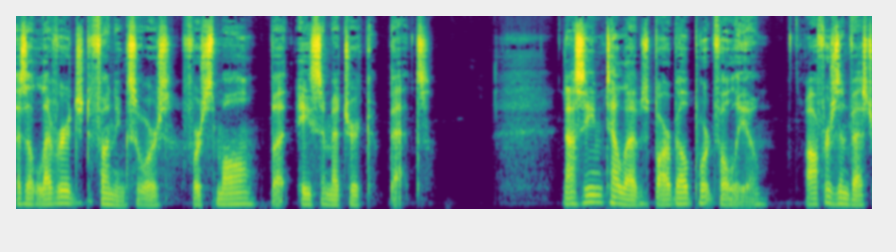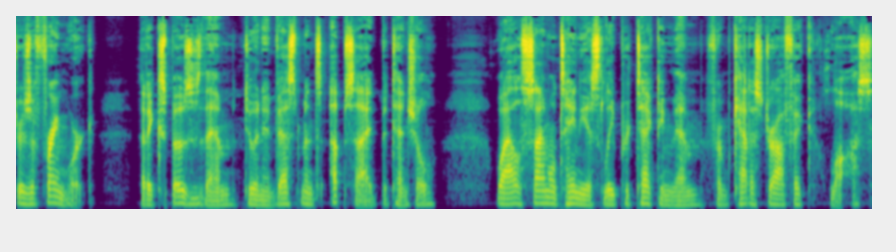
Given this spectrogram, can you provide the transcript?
as a leveraged funding source for small but asymmetric bets. Nassim Taleb's barbell portfolio offers investors a framework that exposes them to an investment's upside potential while simultaneously protecting them from catastrophic loss.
